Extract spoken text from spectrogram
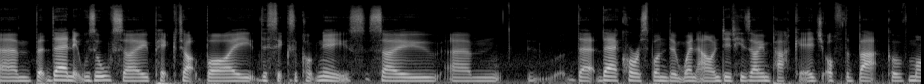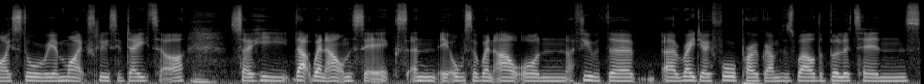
Um, but then it was also picked up by the six o'clock news. So um, their, their correspondent went out and did his own package off the back of my story and my exclusive data. So he that went out on the six, and it also went out on a few of the uh, Radio Four programs as well, the bulletins.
